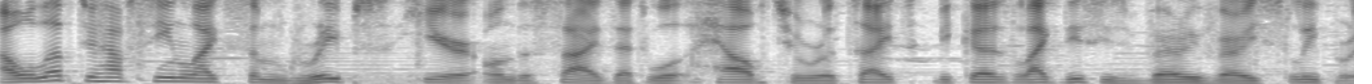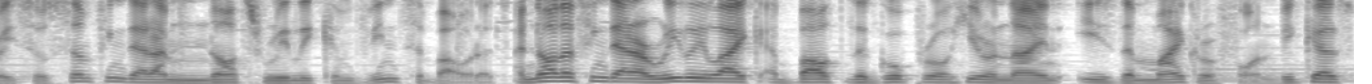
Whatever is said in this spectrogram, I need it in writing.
I would love to have seen like some grips here on the sides that will help to rotate because like this is very, very slippery. So something that I'm not really convinced about it. Another thing that I really like about the GoPro Hero 9 is the microphone because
